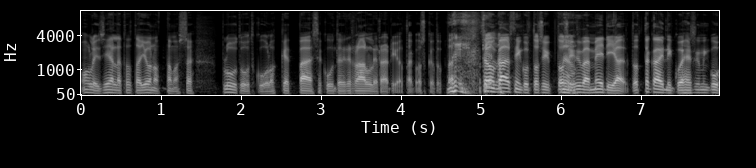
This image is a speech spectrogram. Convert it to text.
olin siellä tota, jonottamassa Bluetooth-kuulokkeet päässä, kuuntelin ralliradiota, koska tota, niin, se on myös niinku, tosi, tosi hyvä media. Totta kai niinku, eihän se niinku,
